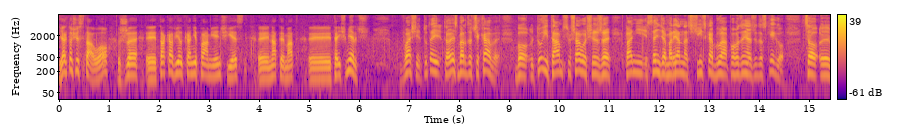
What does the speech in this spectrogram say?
Jak to się stało, że e, taka wielka niepamięć jest na temat tej śmierci? Właśnie, tutaj to jest bardzo ciekawe, bo tu i tam słyszało się, że pani sędzia Marianna Trzcińska była pochodzenia żydowskiego, co y, y,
